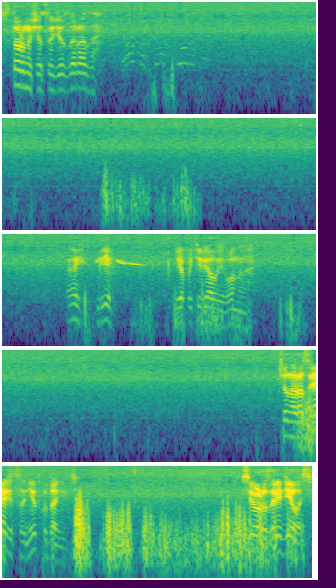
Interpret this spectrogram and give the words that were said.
В сторону сейчас уйдет, зараза. Потерял его, она. Что, она разрядится? Нет куда-нибудь? Все, разрядилась.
